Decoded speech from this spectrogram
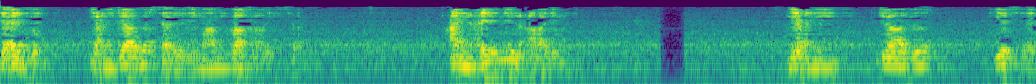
سألته يعني جابر سأل الإمام الباقر عليه السلام. عن علم العالم. يعني جابر يسأل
